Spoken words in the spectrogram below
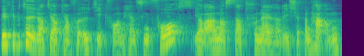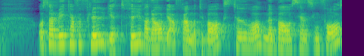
Vilket betyder att jag kanske utgick från Helsingfors. Jag var annars stationerad i Köpenhamn. Och så hade vi kanske flugit fyra dagar fram och tillbaks turer med bas Helsingfors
